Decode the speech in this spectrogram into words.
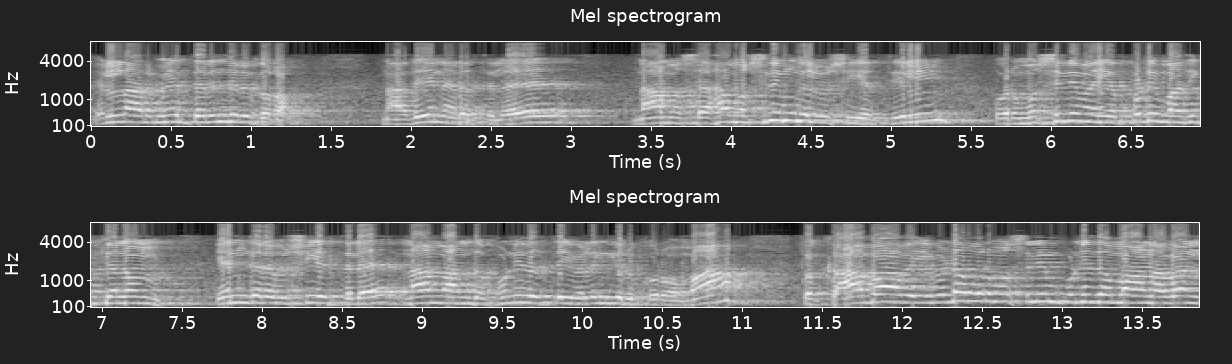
எல்லாருமே தெரிஞ்சிருக்கிறோம். அதே நேரத்தில் நாம் சக முஸ்லிம்கள் விஷயத்தில் ஒரு முஸ்லிமை எப்படி மதிக்கணும் என்கிற விஷயத்தில் நாம் அந்த புனிதத்தை விளங்கி இருக்கிறோமா இப்போ காபாவை விட ஒரு முஸ்லீம் புனிதமானவன்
